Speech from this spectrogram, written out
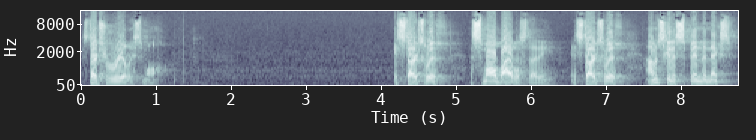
It starts really small. It starts with a small Bible study. It starts with, I'm just going to spend the next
